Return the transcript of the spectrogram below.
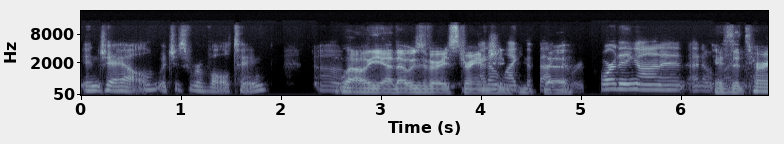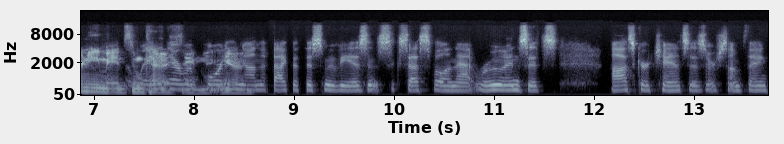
in jail, which is revolting. Um, well, yeah, that was very strange. I don't like the fact that reporting on it. I don't. His like attorney made some kind of they're statement, reporting yeah. on the fact that this movie isn't successful and that ruins its Oscar chances or something.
